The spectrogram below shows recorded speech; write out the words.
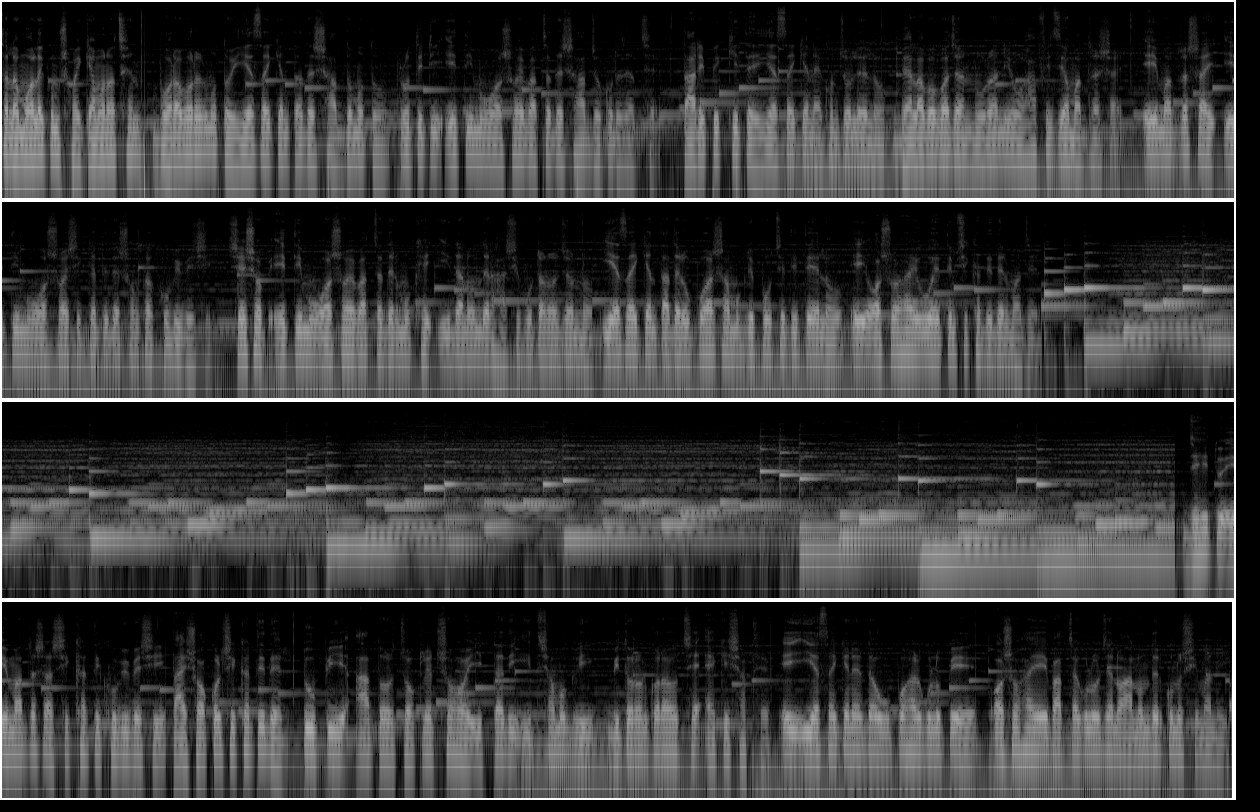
আসসালামু আলাইকুম, সবাই কেমন আছেন? বরাবরের মতো ইয়াসাইকেন তাদের সাধ্য মতো প্রতিটি এতিম ও অসহায় বাচ্চাদের সাহায্য করে যাচ্ছে। তারই প্রেক্ষিতে ইয়াসাইকেন এখন চলে এলো বেলাবা বাজার নুরানি ও হাফিজিয়া মাদ্রাসায়। এই মাদ্রাসায় এতিম ও অসহায় শিক্ষার্থীদের সংখ্যা খুবই বেশি। সেসব এতিম ও অসহায় বাচ্চাদের মুখে ঈদ আনন্দের হাসি ফোটানোর জন্য ইয়াসাইকেন তাদের উপহার সামগ্রী পৌঁছে দিতে এলো এই অসহায় ও এতিম শিক্ষার্থীদের মাঝে। যেহেতু এই মাদ্রাসার শিক্ষার্থী খুবই বেশি, তাই সকল শিক্ষার্থীদের টুপি, আতর, চকলেট সহ ইত্যাদি ঈদ সামগ্রী বিতরণ করা হচ্ছে একই সাথে। এই ইয়াসাইকেনের দেওয়া উপহারগুলো পেয়ে অসহায় এই বাচ্চাগুলোর যেন আনন্দের কোনো সীমা নেই।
